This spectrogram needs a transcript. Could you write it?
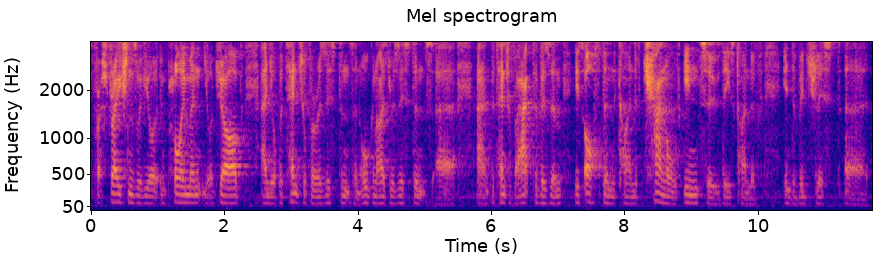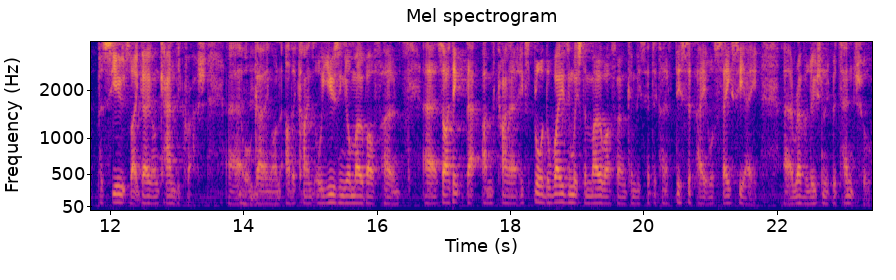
frustrations with your employer employment, your job, and your potential for resistance and organized resistance uh, and potential for activism is often kind of channeled into these kind of individualist uh, pursuits, like going on Candy Crush uh, mm-hmm. or going on other kinds, or using your mobile phone. Uh, so I think that I'm trying to explore the ways in which the mobile phone can be said to kind of dissipate or satiate uh, revolutionary potential.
